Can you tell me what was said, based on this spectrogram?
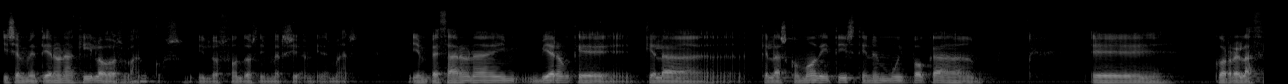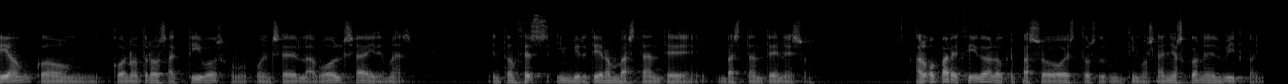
y se metieron aquí los bancos y los fondos de inversión y demás. Y empezaron a... vieron que, que las commodities tienen muy poca eh, correlación con, otros activos como pueden ser la bolsa y demás. Entonces invirtieron bastante, bastante en eso. Algo parecido a lo que pasó estos últimos años con el Bitcoin.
